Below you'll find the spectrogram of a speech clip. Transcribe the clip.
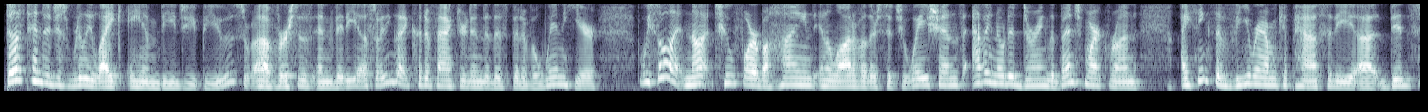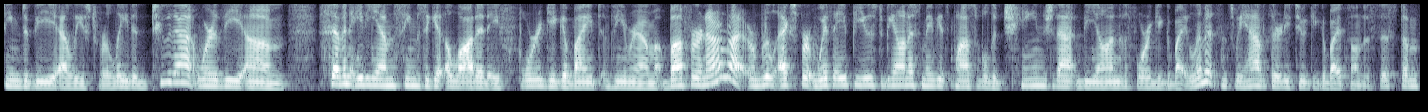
does tend to just really like AMD GPUs uh, versus NVIDIA, so I think that could have factored into this bit of a win here. But we saw it not too far behind in a lot of other situations. As I noted during the benchmark run, I think the VRAM capacity uh, did seem to be at least related to that, where the um, 780M seems to get allotted a 4 gigabyte VRAM buffer. Now, I'm not a real expert with APUs, to be honest. Maybe it's possible to change that beyond the 4 gigabyte limit since we have 32 gigabytes on the system.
